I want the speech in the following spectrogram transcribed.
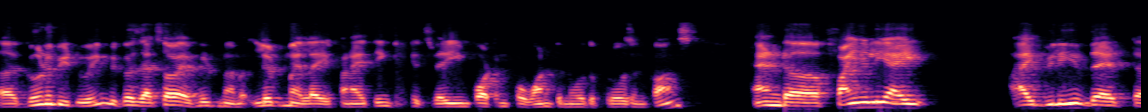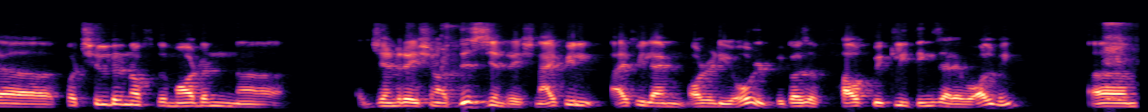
uh, going to be doing because that's how I've lived my, lived my life. And I think it's very important for one to know the pros and cons. And uh, finally, I I believe that uh, for children of the modern uh, generation or this generation, I feel I feel I'm already old because of how quickly things are evolving. Um,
